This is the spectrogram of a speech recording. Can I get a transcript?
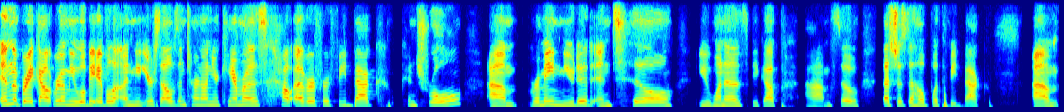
In the breakout room, you will be able to unmute yourselves and turn on your cameras. However, for feedback control, um, remain muted until you want to speak up. Um, so that's just to help with feedback. Um,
